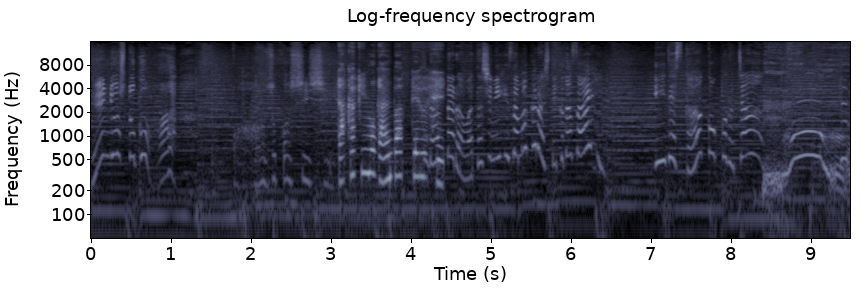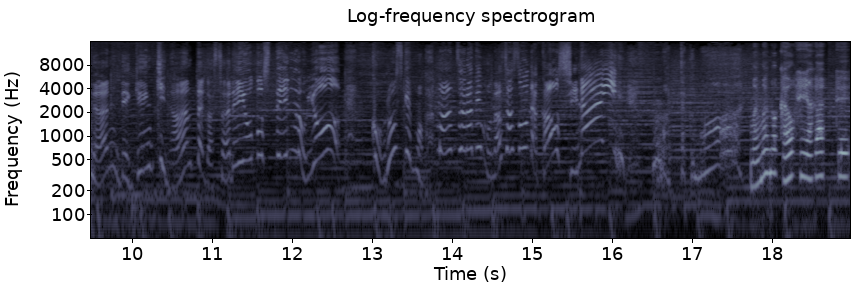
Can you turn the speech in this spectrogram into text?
遠慮しとくわ恥ずかしいし高木も頑張ってるし。だったら私に膝枕してください。いいですか、コッコロちゃん？なんで元気なあんたがされようとしてんのよコロスケもまんざらでもなさそうな顔しないまったくもうママの顔しやがって。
